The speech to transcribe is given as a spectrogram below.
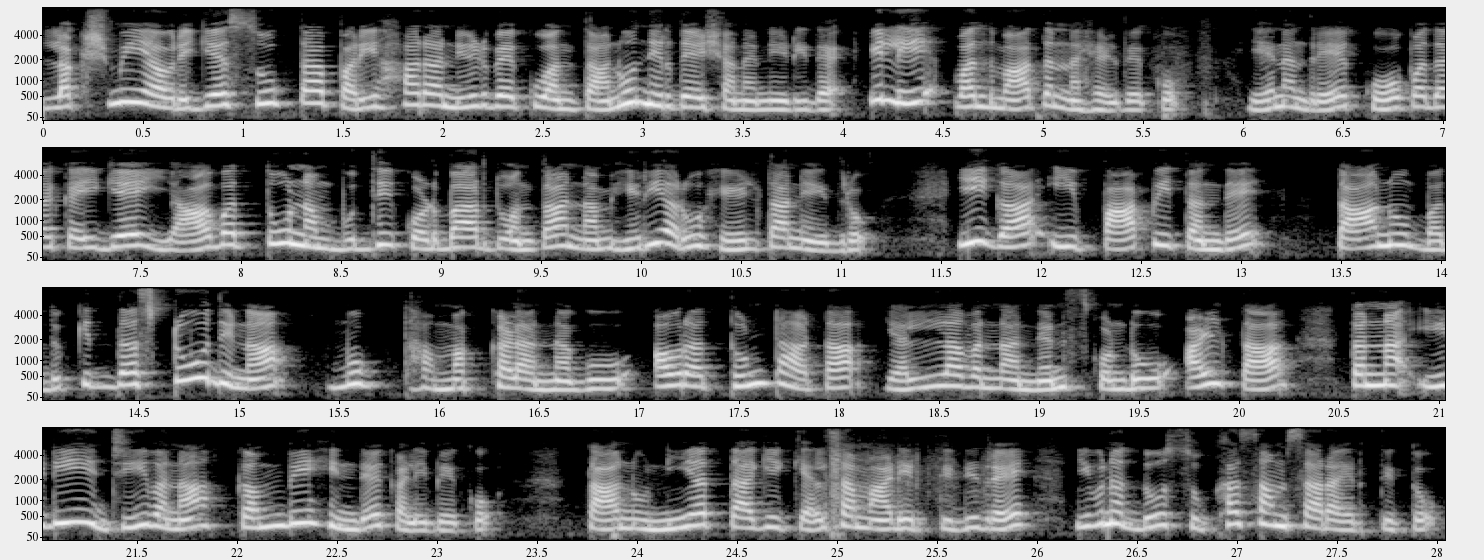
ಲಕ್ಷ್ಮಿ ಅವರಿಗೆ ಸೂಕ್ತ ಪರಿಹಾರ ನೀಡಬೇಕು ಅಂತಾನೂ ನಿರ್ದೇಶನ ನೀಡಿದೆ. ಇಲ್ಲಿ ಒಂದು ಮಾತನ್ನ ಹೇಳಬೇಕು. ಏನಂದ್ರೆ ಕೋಪದ ಕೈಗೆ ಯಾವತ್ತೂ ನಮ್ಮ ಬುದ್ಧಿ ಕೊಡಬಾರ್ದು ಅಂತ ನಮ್ಮ ಹಿರಿಯರು ಹೇಳ್ತಾನೆ ಇದ್ರು. ಈಗ ಈ ಪಾಪಿ ತಂದೆ ತಾನು ಬದುಕಿದ್ದಷ್ಟೂ ದಿನ ಮುಗ್ಧ ಮಕ್ಕಳ ನಗು, ಅವರ ತುಂಟಾಟ ಎಲ್ಲವನ್ನ ನೆನೆಸ್ಕೊಂಡು ಅಳ್ತಾ ತನ್ನ ಇಡೀ ಜೀವನ ಕಂಬಿ ಹಿಂದೆ ಕಳಿಬೇಕು. ತಾನು ನಿಯತ್ತಾಗಿ ಕೆಲಸ ಮಾಡಿರ್ತಿದ್ದಿದ್ರೆ ಇವನದ್ದು ಸುಖ ಸಂಸಾರ ಇರ್ತಿತ್ತು.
